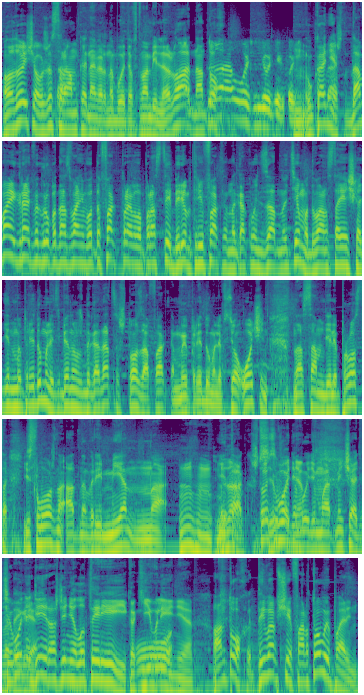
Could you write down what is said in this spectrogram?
Молодой еще, а уже с рамкой, наверное, будет автомобильный. Ладно, Антох, Да, очень-очень хочется. Ну, конечно. Давай играть в игру под названием «Вот the факт». Правила простые. Берем три факта на какую-нибудь заданную тему. Два настоящих, один мы придумали. Тебе нужно догадаться, что за факты мы придумали. Все очень, на самом деле, просто и сложно одновременно. Мгм, Итак, да. что сегодня, будем мы отмечать в Сегодня этой игре? день рождения лотереи, как О, явление. Антох, ты вообще фартовый парень?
